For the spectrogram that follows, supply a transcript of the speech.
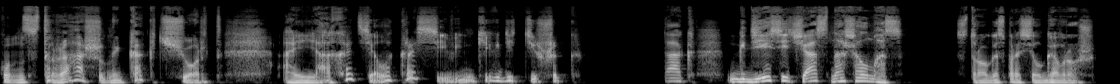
«Он страшный, как черт, а я хотела красивеньких детишек». «Так, где сейчас наш алмаз?» — строго спросил Гаврош.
